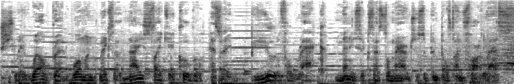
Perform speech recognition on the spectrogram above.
She's a well-bred woman, makes a nice Psyche Kugel, has a beautiful rack. Many successful marriages have been built on far less.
